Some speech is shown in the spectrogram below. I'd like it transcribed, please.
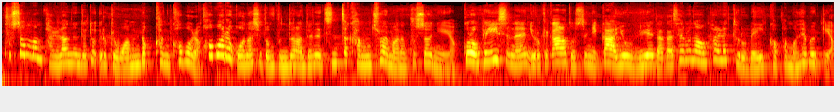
쿠션만 발랐는데도 이렇게 완벽한 커버력 커버력 원하시던 분들한테는 진짜 강추할 만한 쿠션이에요. 그럼 베이스는 이렇게 깔아뒀으니까 이 위에다가 새로 나온 팔레트로 메이크업 한번 해볼게요.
